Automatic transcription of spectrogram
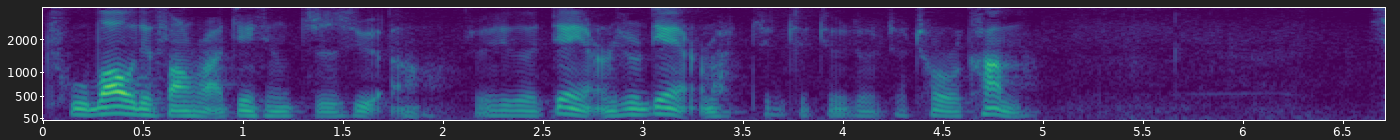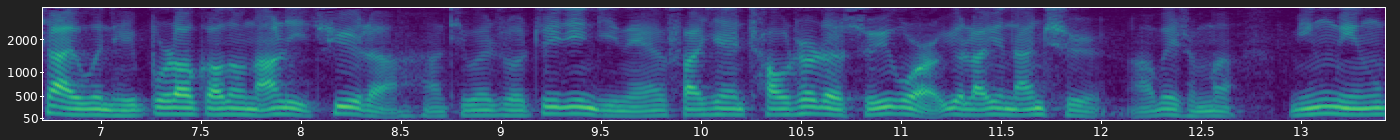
粗暴的方法进行止血啊。所以这个电影就是电影嘛，就就就就就凑合看嘛。下一个问题，不知道高到哪里去了啊？提问说，最近几年发现超市的水果越来越难吃啊？为什么？明明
